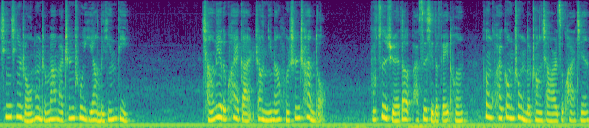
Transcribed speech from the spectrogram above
轻轻揉弄着妈妈珍珠一样的阴蒂。强烈的快感让呢喃浑身颤抖，不自觉地把自己的肥臀更快更重地撞向儿子胯间。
